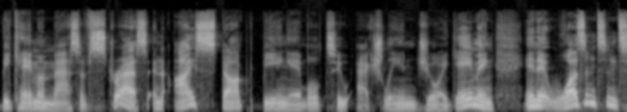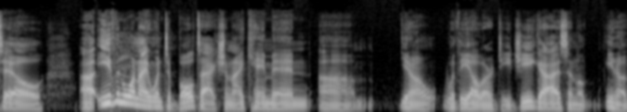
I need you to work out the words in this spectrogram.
became a massive stress. And I stopped being able to actually enjoy gaming. And it wasn't until uh, even when I went to Bolt Action, I came in um, you know, with the LRDG guys. And, you know,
